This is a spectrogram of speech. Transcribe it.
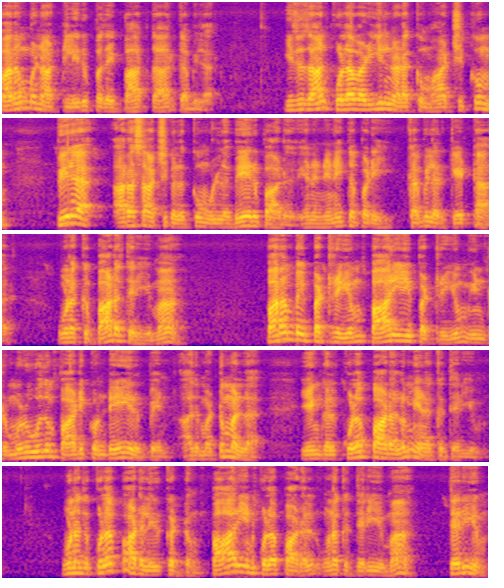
பரம்பு நாட்டில் இருப்பதை பார்த்தார் கபிலர். இதுதான் குலவழியில் நடக்கும் ஆட்சிக்கும் பிற அரசாட்சிகளுக்கும் உள்ள வேறுபாடு என நினைத்தபடி கபிலர் கேட்டார் உனக்கு பாடத் தெரியுமா? பரம்பை பற்றியும் பாரியை பற்றியும் இன்று முழுவதும் பாடிக்கொண்டே இருப்பேன். அது மட்டுமல்ல எங்கள் குலப்பாடலும் எனக்கு தெரியும். உனது குலப்பாடல் இருக்கட்டும். பாரியின் குலப்பாடல் உனக்கு தெரியுமா? தெரியும்.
